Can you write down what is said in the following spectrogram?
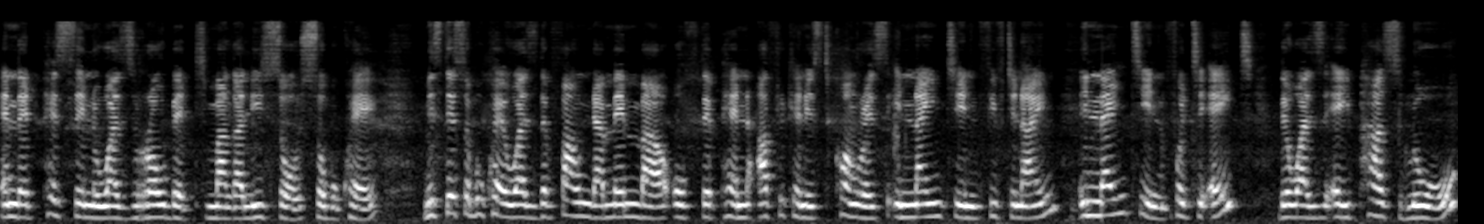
and that person was Robert Mangaliso Sobukwe. Mr. Sobukwe was the founder member of the Pan Africanist Congress in 1959. In 1948, there was a pass law.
